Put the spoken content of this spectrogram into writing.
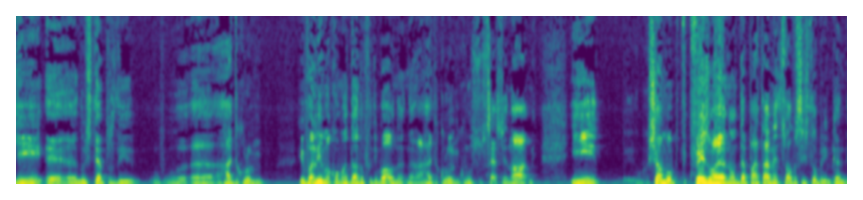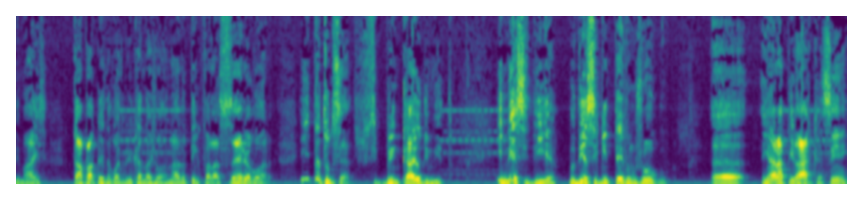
Que é, nos tempos de uh, Rádio Clube, Ivan Lima comandando o futebol na, na, Rádio Clube com um sucesso enorme, e chamou, fez uma reunião no departamento, só vocês estão brincando demais, acabar com esse negócio de brincar na jornada, tem que falar sério agora. E tá tudo certo. Se brincar, eu demito. E nesse dia, no dia seguinte, teve um jogo uh, em Arapiraca. Sim.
